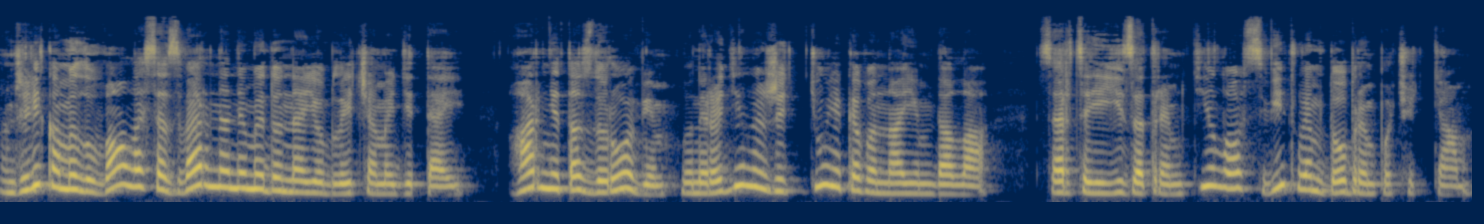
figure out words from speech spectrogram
Анжеліка милувалася зверненими до неї обличчями дітей. Гарні та здорові, вони раділи життю, яке вона їм дала. Серце її затремтіло світлим добрим почуттям.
